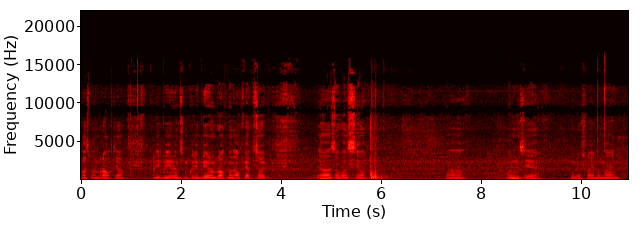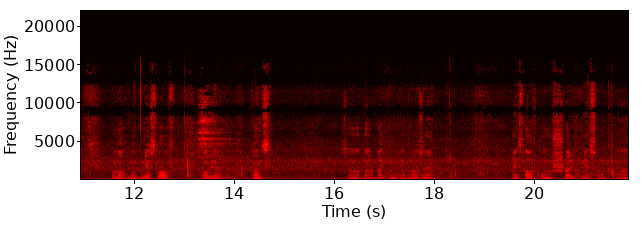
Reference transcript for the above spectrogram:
was man braucht, ja. Kalibrieren, zum Kalibrieren braucht man auch Werkzeug, ja, sowas, ja. ja. Wollen Sie überschreiben? Nein. Dann machen wir Messlauf, machen wir ganz so, bearbeiten, Diagnose. Messlauf, Umschaltmessung. Ja.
